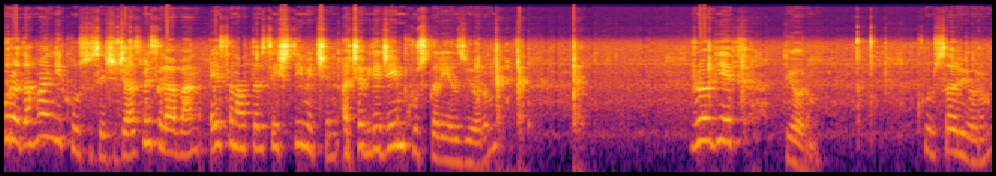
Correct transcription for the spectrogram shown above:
Burada hangi kursu seçeceğiz? Mesela ben el sanatları seçtiğim için açabileceğim kursları yazıyorum. Rölyef diyorum. Kursu arıyorum.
